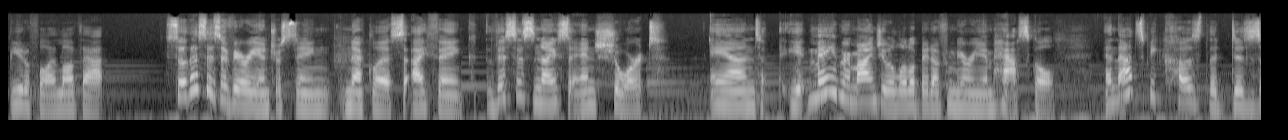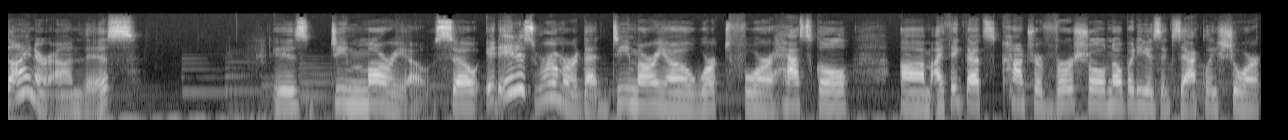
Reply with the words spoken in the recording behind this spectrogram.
Beautiful, I love that. So this is a very interesting necklace, I think. This is nice and short and it may remind you a little bit of Miriam Haskell. And that's because the designer on this is DeMario. So it is rumored that DeMario worked for Haskell. Um, I think that's controversial. Nobody is exactly sure.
